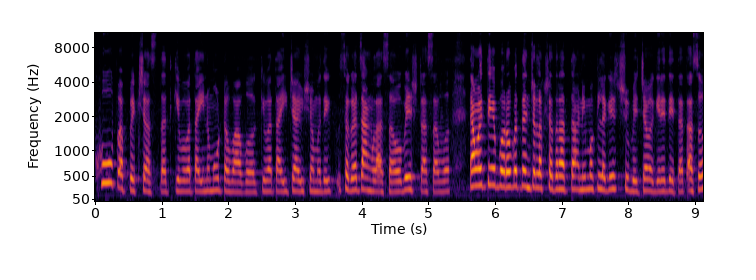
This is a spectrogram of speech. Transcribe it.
खूप अपेक्षा असतात की बाबा ताईनं मोठं व्हावं किंवा ताईच्या आयुष्यामध्ये सगळं चांगलं असावं बेस्ट असावं. त्यामुळे ते बरोबर त्यांच्या लक्षात राहतं आणि मग लगेच शुभेच्छा वगैरे देतात. असं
